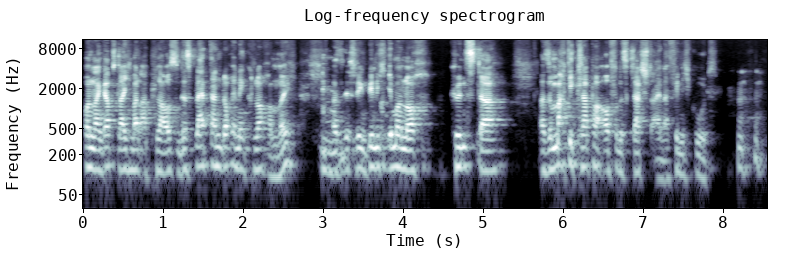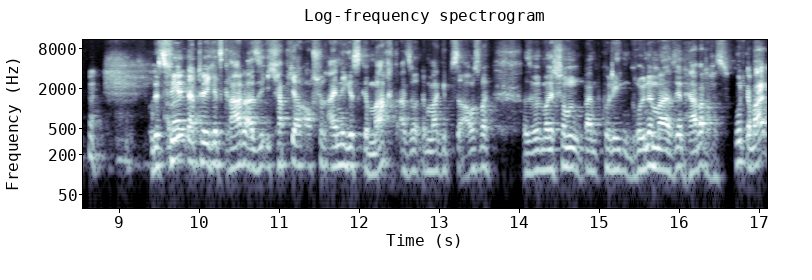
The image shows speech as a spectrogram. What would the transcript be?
und dann gab es gleich mal Applaus und das bleibt dann doch in den Knochen, nicht? Mhm. Also deswegen bin ich immer noch Künstler. Also mach die Klappe auf und es klatscht einer, finde ich gut. Und es fehlt natürlich jetzt gerade, also ich habe ja auch schon einiges gemacht, also mal gibt es eine Auswahl, also wenn wir jetzt schon beim Kollegen Gröne mal sehen, Herbert, das ist gut gemeint,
